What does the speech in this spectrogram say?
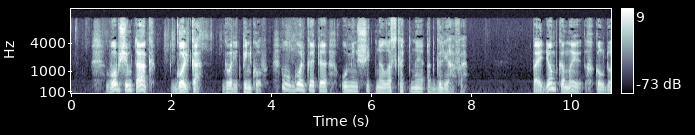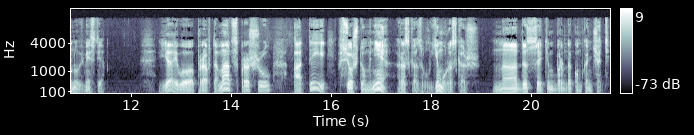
— В общем, так, Голька, — говорит Пеньков. Ну, Голька — это уменьшительно-ласкательное от Голиафа. Пойдем-ка мы к колдуну вместе. — я его про автомат спрошу, а ты все, что мне рассказывал, ему расскажешь. Надо с этим бардаком кончать.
